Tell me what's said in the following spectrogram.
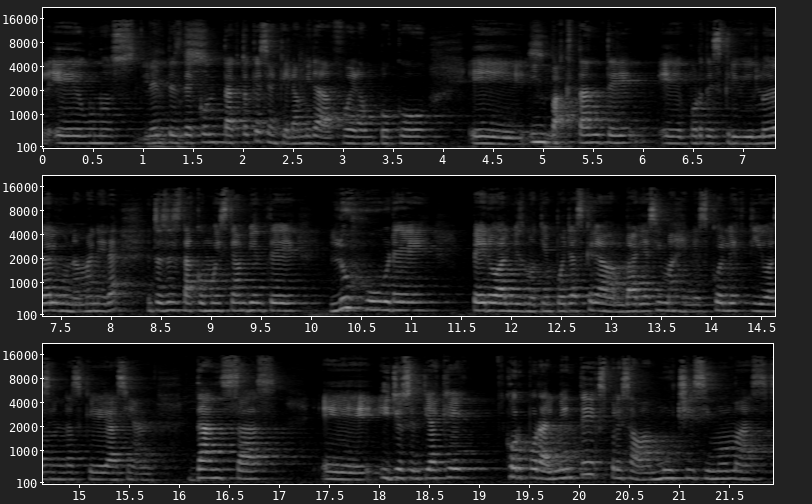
eh, unos lentes de contacto que hacían que la mirada fuera un poco eh, impactante, eh, por describirlo de alguna manera. Entonces está como este ambiente lúgubre, pero al mismo tiempo ellas creaban varias imágenes colectivas en las que hacían danzas y yo sentía que corporalmente expresaba muchísimo más.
